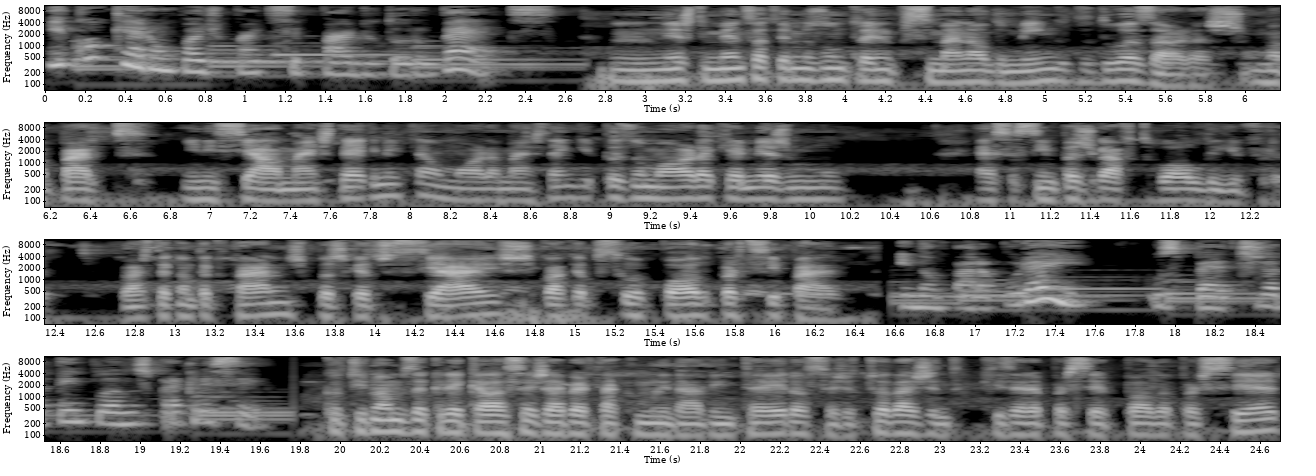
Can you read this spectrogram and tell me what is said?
E qualquer um pode participar do Douro Bets? Neste momento só temos um treino por semana ao domingo de duas horas. Uma parte inicial mais técnica, uma hora mais técnica, e depois uma hora que é mesmo essa sim para jogar futebol livre. Basta contactar-nos pelas redes sociais e qualquer pessoa pode participar. E não para por aí. Os Bets já têm planos para crescer. Continuamos a querer que ela seja aberta à comunidade inteira, ou seja, toda a gente que quiser aparecer pode aparecer.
